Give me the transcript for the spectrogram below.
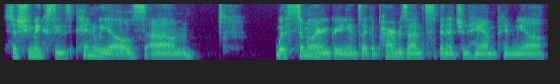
so she makes these pinwheels um, with similar ingredients like a parmesan, spinach, and ham pinwheel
